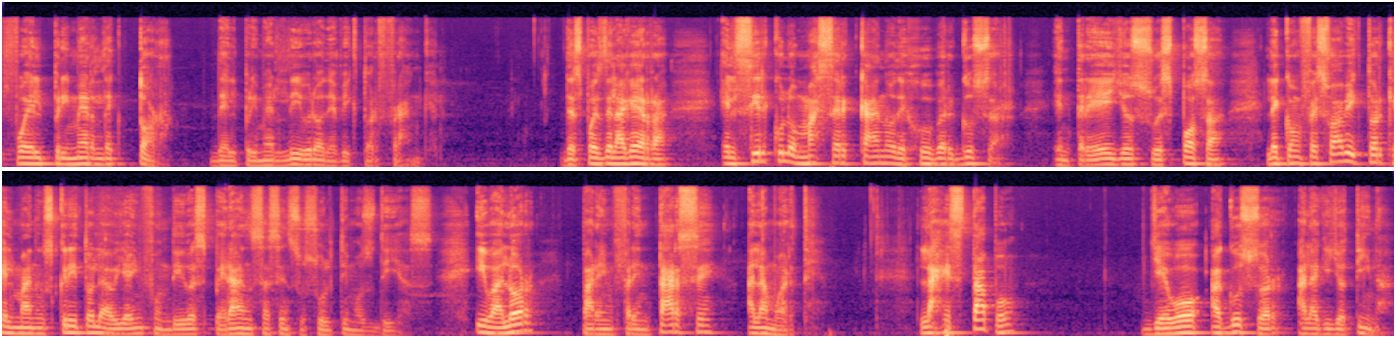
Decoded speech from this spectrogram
fue el primer lector del primer libro de Víctor Frankl. Después de la guerra, el círculo más cercano de Hubert Gusser, entre ellos su esposa, le confesó a Víctor que el manuscrito le había infundido esperanzas en sus últimos días y valor para enfrentarse a la muerte. La Gestapo llevó a Gusser a la guillotina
